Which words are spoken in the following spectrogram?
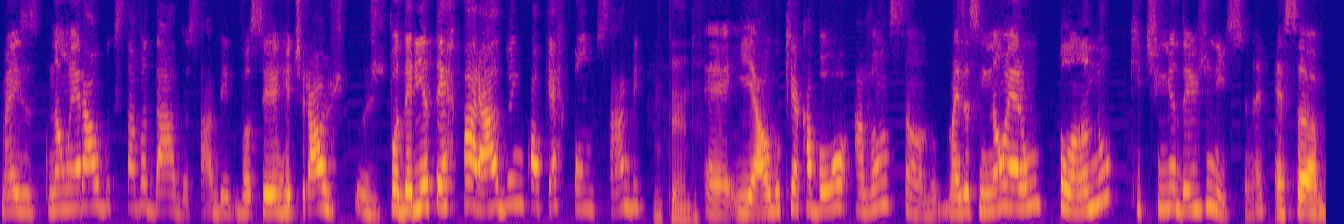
mas não era algo que estava dado, sabe? Você retirar os, os poderia ter parado em qualquer ponto, sabe? Entendo. É, e é algo que acabou avançando, mas assim não era um plano que tinha desde o início, né? Essa,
